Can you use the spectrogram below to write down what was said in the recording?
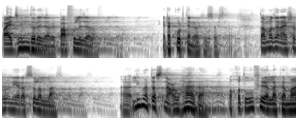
পায়ে ঝিম ধরে যাবে, পা ফুলে যাবে। এটা করতেন রাসুলাম তো আমার যেন আয়সা বলেন ইয়া রাসূলুল্লাহ লিমা তাসনাউ হাদা? ওয়াকাদ গুফিরা লাকা মা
